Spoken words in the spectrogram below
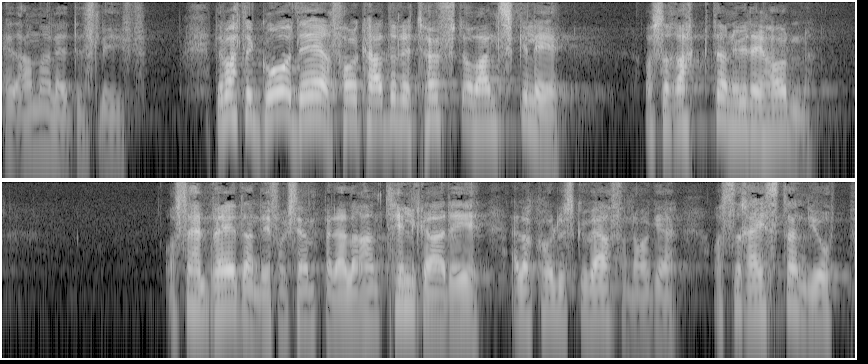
et annerledes liv. Det var til å gå der folk hadde det tøft og vanskelig, og så rakte han ut ei hånd og så helbredet han dem, eksempel, eller han tilga dem, eller hva det skulle være for noe. Og så reiste han dem opp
